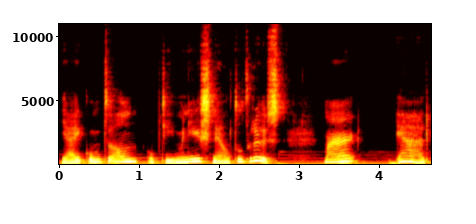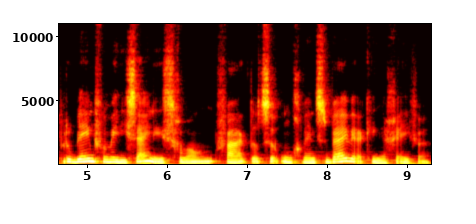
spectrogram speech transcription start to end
jij komt dan op die manier snel tot rust. Maar ja, het probleem van medicijnen is gewoon vaak dat ze ongewenste bijwerkingen geven.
